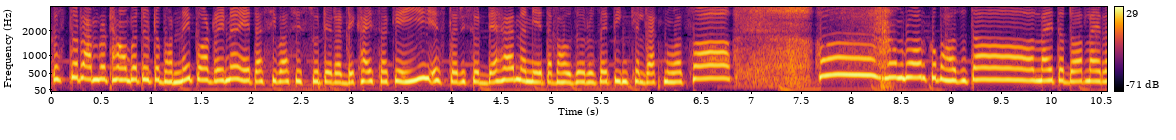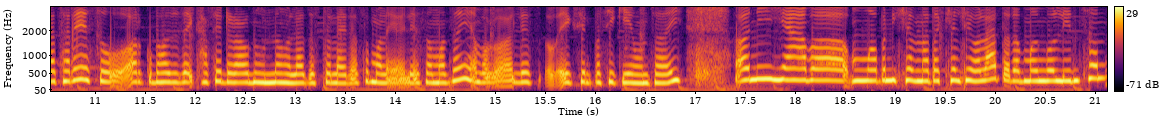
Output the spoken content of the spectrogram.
कस्तो राम्रो ठाउँबाट एउटा भन्नै पर्दैन। यता शिवासी सुटेर देखाइसके यी यस्तरी सुट देखान अनि यता भाउजूहरू चाहिँ पिङ्क खेल राख्नुभएको छ। हाम्रो अर्को भाउजू त लाई त डर लागिरहेछ अरे यसो अर्को भाउजू चाहिँ खासै डराउनु हुन्न होला जस्तो लागिरहेछ मलाई अहिलेसम्म चाहिँ। अब अहिले एकछिनपछि के हुन्छ है। अनि यहाँ अब म पनि खेल्न त खेल्थेँ होला तर महँगो लिन्छन्।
